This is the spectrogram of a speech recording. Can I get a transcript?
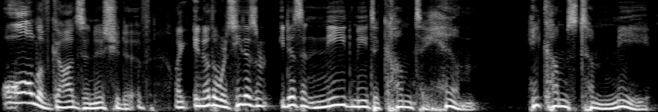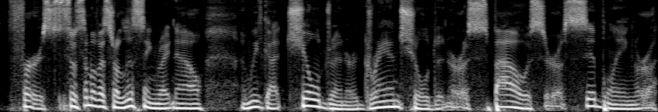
all of God's initiative. Like, in other words, he doesn't, he doesn't need me to come to him. He comes to me first. So some of us are listening right now, and we've got children or grandchildren or a spouse or a sibling or a,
